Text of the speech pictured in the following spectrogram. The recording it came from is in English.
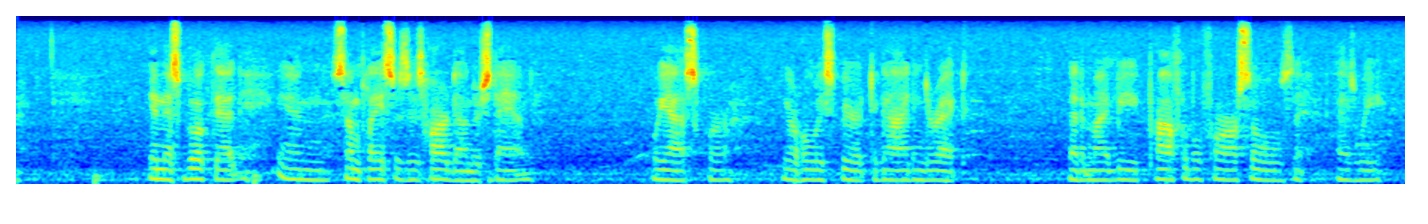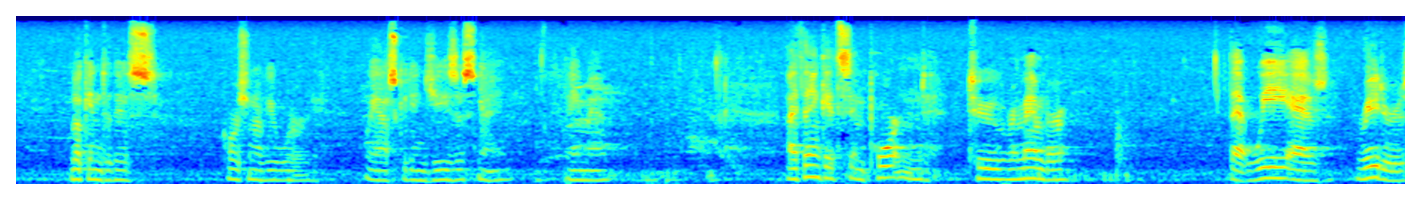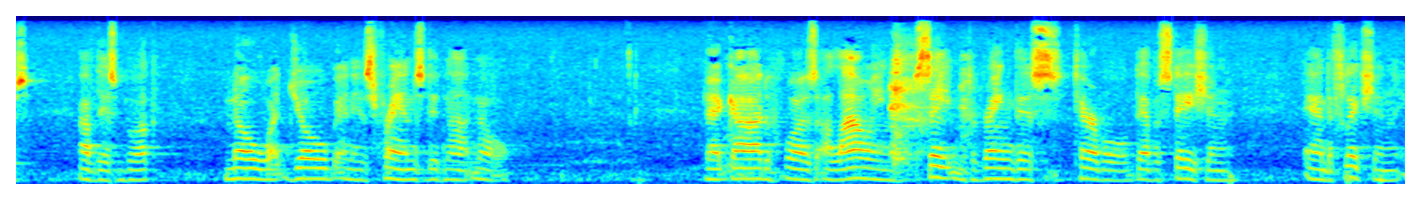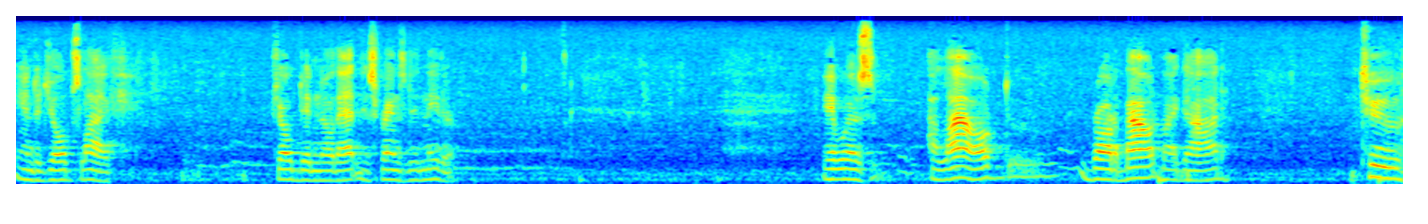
in this book that in some places is hard to understand. We ask for your Holy Spirit to guide and direct, that it might be profitable for our souls as we look into this portion of your word. We ask it in Jesus' name. Amen. I think it's important to remember that we, as readers of this book, know what Job and his friends did not know. That God was allowing Satan to bring this terrible devastation and affliction into Job's life. Job didn't know that, and his friends didn't either. It was allowed, brought about by God, to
